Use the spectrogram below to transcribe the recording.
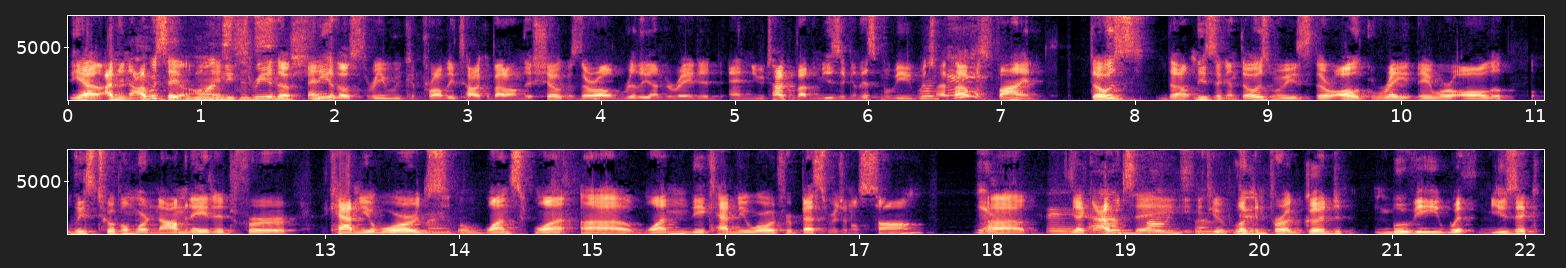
Yeah, I mean, I would say Did any did three of those, any of those three, we could probably talk about on this show because they're all really underrated. And you talk about the music in this movie, which Well, I thought it. was fine. Those the music in those movies, they're all great. They were all at least two of them were nominated for Academy Awards. Once one uh, won the Academy Award for Best Original Song. Yeah. uh, for, like I um, would say, if you're looking for a good movie with music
